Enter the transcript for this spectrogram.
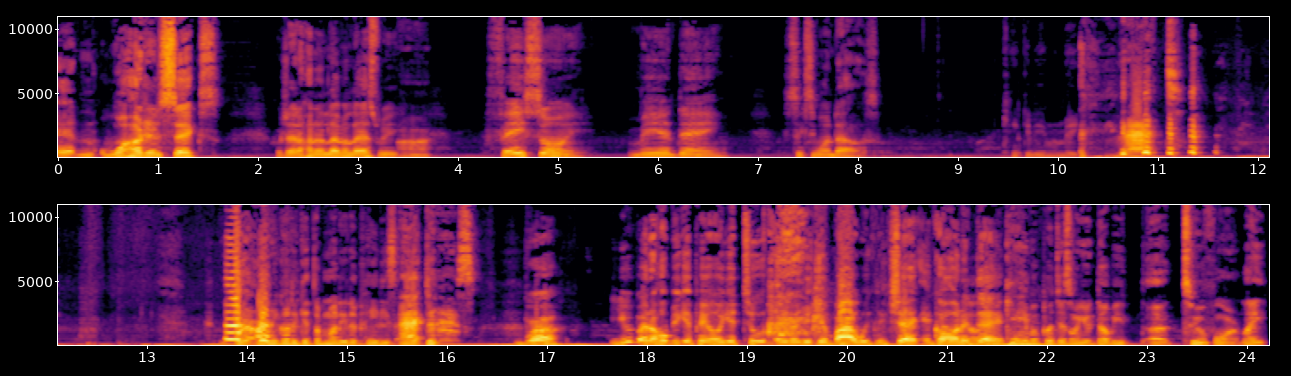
at 106, which had 111 last week. Uh-huh. Faye Soin, me and Dane, sixty-one dollars. Can't even make that. Where are they going to get the money to pay these actors, Bruh, You better hope you get paid on your two you know, your, your bi-weekly check and call it a Yo, day. You can't even put this on your W uh, two form. Like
